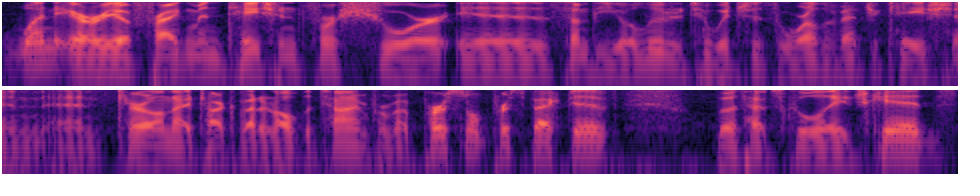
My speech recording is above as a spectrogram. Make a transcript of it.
one area of fragmentation for sure is something you alluded to, which is the world of education. And Carol and I talk about it all the time from a personal perspective. Both have school age kids.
